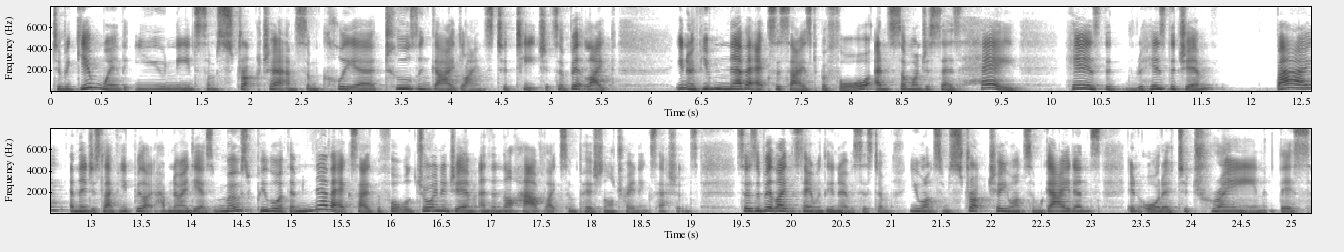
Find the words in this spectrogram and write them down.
to begin with, you need some structure and some clear tools and guidelines to teach. It's a bit like, you know, if you've never exercised before and someone just says, "Hey, here's the here's the gym bye. And they just left you'd be like have no idea. So most people if they've never exercised before will join a gym and then they'll have like some personal training sessions. So it's a bit like the same with your nervous system. You want some structure you want some guidance in order to train this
